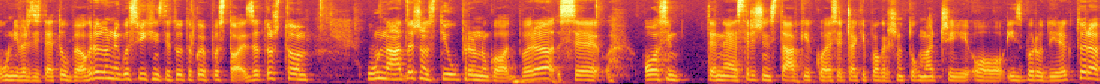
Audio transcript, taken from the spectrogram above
Univerziteta u Beogradu, nego svih instituta koje postoje. Zato što u nadležnosti upravnog odbora se osim te nesrećne stavke koje se čak i pogrešno tumači o izboru direktora,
